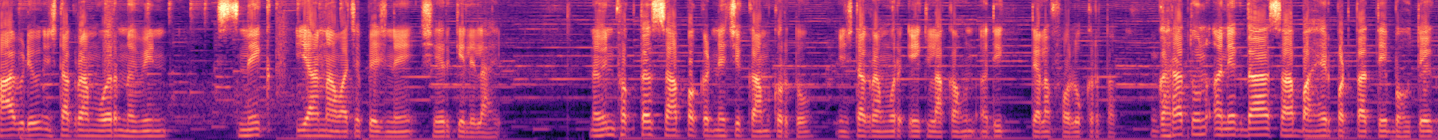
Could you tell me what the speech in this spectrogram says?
हा व्हिडिओ इंस्टाग्रामवर नवीन स्नेक या नावाच्या पेजने शेअर केलेला आहे. नवीन फक्त साप पकडण्याचे काम करतो इंस्टाग्रामवर एक लाखाहून अधिक त्याला फॉलो करतात. घरातून अनेकदा साप बाहेर पडतात ते बहुतेक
